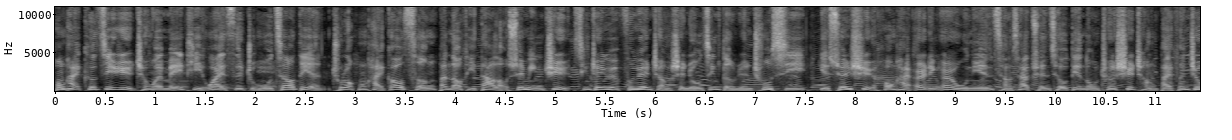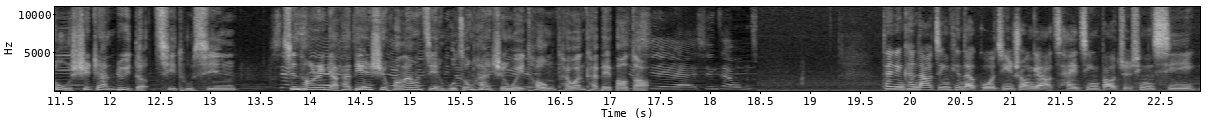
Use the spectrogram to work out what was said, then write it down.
红海科技日成为媒体外资瞩目焦点，除了红海高层、半导体大佬薛明志、行政院副院长沈荣金等人出席，也宣示红海二零二五年抢下全球电动车市场百分之五市占率的企图心。新唐人亚太电视黄亮简、胡宗汉、沈维彤，台湾台北报道。带您看到今天的国际重要财经报纸讯息。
